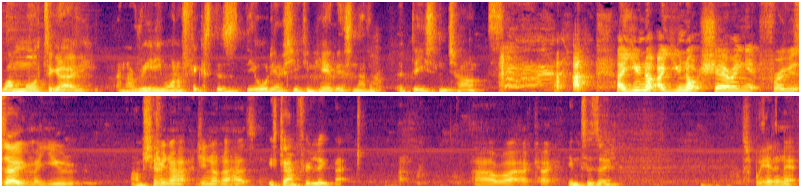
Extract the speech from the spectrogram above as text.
one more to go. And I really want to fix this, the audio so you can hear this and have a, a decent chance. Are you not? Are you not sharing it through Zoom? Are you? I'm Do sure you know? Do you not know how? To, he's going through loopback oh ah, right, okay. into Zoom. It's weird, isn't it?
